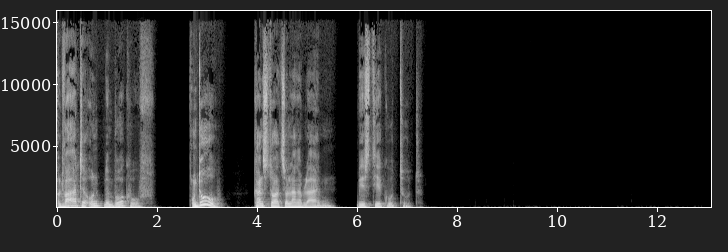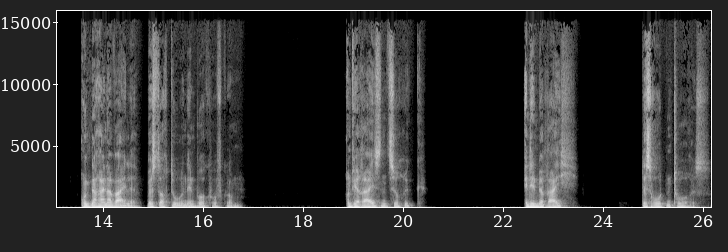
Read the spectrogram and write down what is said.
und warte unten im Burghof. Und du kannst dort so lange bleiben, wie es dir gut tut. Und nach einer Weile wirst auch du in den Burghof kommen. Und wir reisen zurück in den Bereich des roten Tores.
